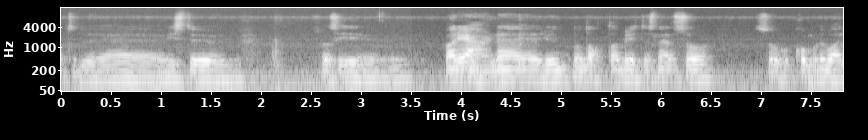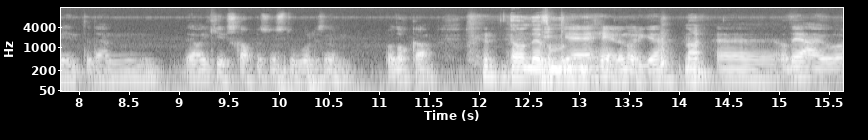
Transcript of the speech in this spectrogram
at du eh, Hvis du så å si, barrierene rundt når data brytes ned, så, så kommer du bare inn til den, det arkivskapet som sto liksom på dokka. ja, som, Ikke hele Norge. Eh, og det er jo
